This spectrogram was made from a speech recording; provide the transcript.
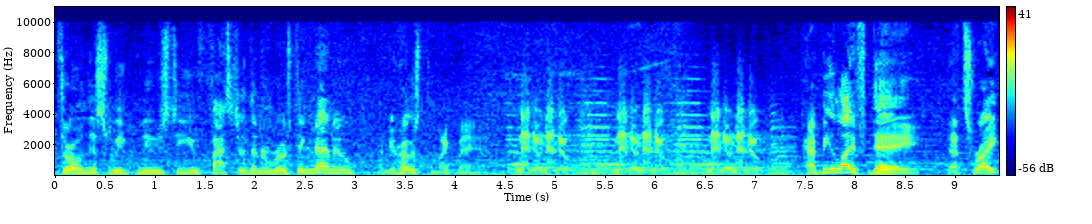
Throwing this week news to you faster than a roasting nanu. I'm your host, Mike Mann. Nanu nanu, nanu nanu, nanu nanu. Happy Life Day! That's right.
